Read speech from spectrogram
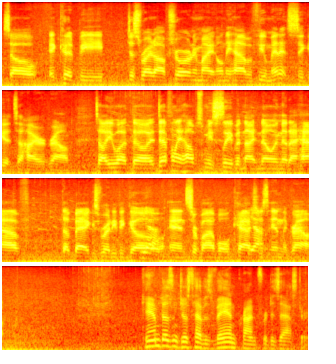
So it could be just right offshore, and we might only have a few minutes to get to higher ground. Tell you what, though, it definitely helps me sleep at night knowing that I have the bags ready to go Yeah. and survival caches Yeah. in the ground. Cam doesn't just have his van primed for disaster.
